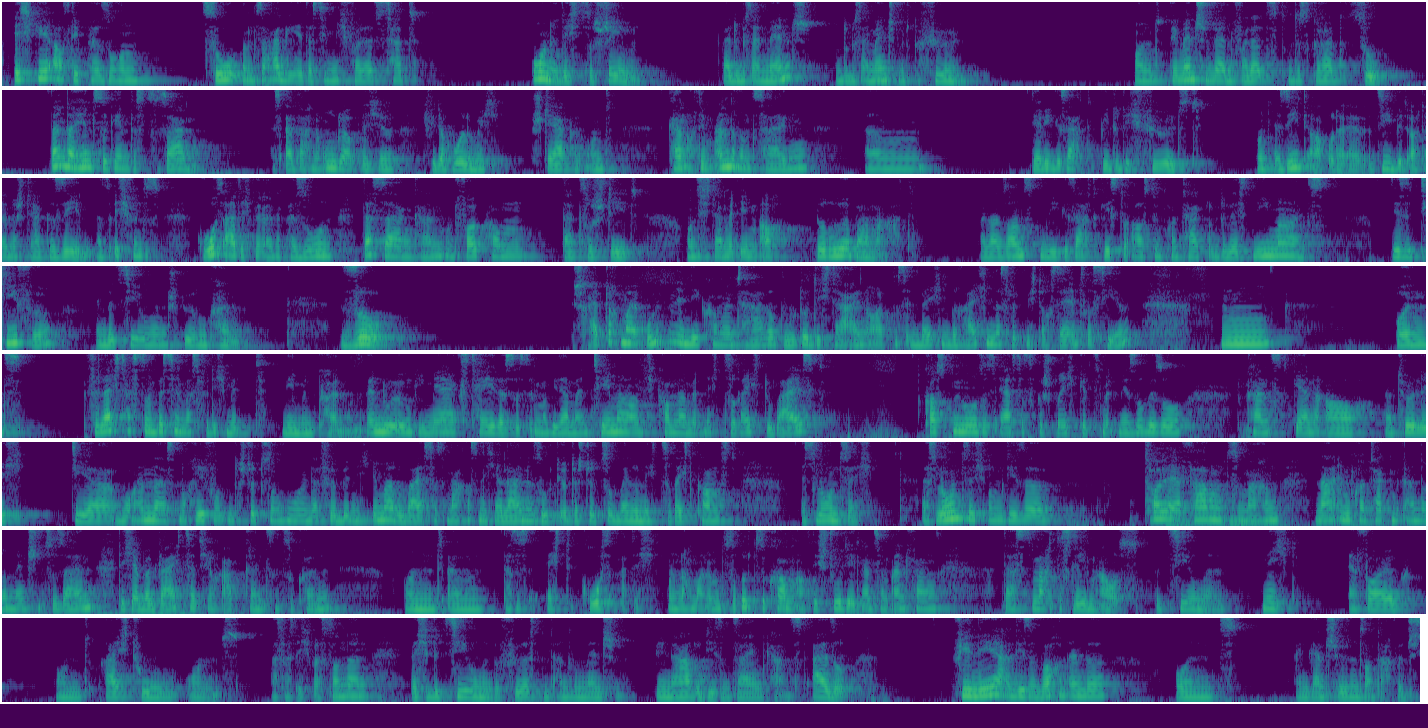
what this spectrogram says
ich gehe auf die Person zu und sage ihr, dass sie mich verletzt hat, ohne dich zu schämen, weil du bist ein Mensch und du bist ein Mensch mit Gefühlen. Und wir Menschen werden verletzt und das gehört dazu. Dann dahin zu gehen, das zu sagen ist einfach eine unglaubliche, ich wiederhole mich, Stärke und kann auch dem anderen zeigen, ähm, ja, wie gesagt, wie du dich fühlst. Und er sieht auch oder er, sie wird auch deine Stärke sehen. Also ich finde es großartig, wenn eine Person das sagen kann und vollkommen dazu steht und sich damit eben auch berührbar macht. Weil ansonsten, wie gesagt, gehst du aus dem Kontakt und du wirst niemals diese Tiefe in Beziehungen spüren können. So, schreib doch mal unten in die Kommentare, wo du dich da einordnest, in welchen Bereichen. Das würde mich doch sehr interessieren. Hm. Und vielleicht hast du ein bisschen was für dich mitnehmen können. Und wenn du irgendwie merkst, hey, das ist immer wieder mein Thema und ich komme damit nicht zurecht, du weißt, kostenloses erstes Gespräch gibt es mit mir sowieso. Du kannst gerne auch natürlich dir woanders noch Hilfe und Unterstützung holen. Dafür bin ich immer. Du weißt das, mach es nicht alleine, such die Unterstützung, wenn du nicht zurechtkommst. Es lohnt sich. Es lohnt sich, um diese tolle Erfahrung zu machen, nah im Kontakt mit anderen Menschen zu sein, dich aber gleichzeitig auch abgrenzen zu können. Und ähm, das ist echt großartig. Und nochmal, um zurückzukommen auf die Studie ganz am Anfang, das macht das Leben aus. Beziehungen, nicht Erfolg und Reichtum und was weiß ich was, sondern welche Beziehungen du führst mit anderen Menschen, wie nah du diesen sein kannst. Also viel Nähe an diesem Wochenende und einen ganz schönen Sonntag wünsche ich.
